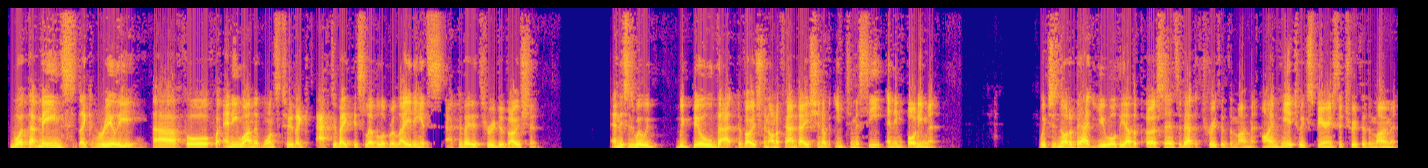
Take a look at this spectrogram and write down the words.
what that means, like really, uh, for for anyone that wants to like activate this level of relating, it's activated through devotion, and this is where we we build that devotion on a foundation of intimacy and embodiment, which is not about you or the other person. It's about the truth of the moment. I'm here to experience the truth of the moment.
